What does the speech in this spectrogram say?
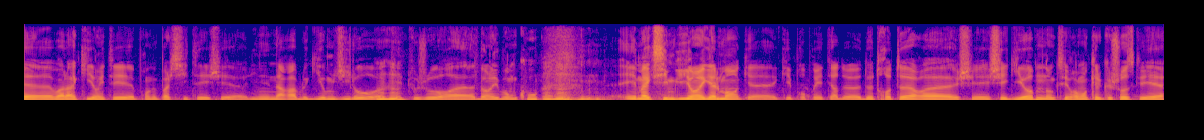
euh, voilà qui ont été, pour ne pas le citer, chez euh, l'inénarrable Guillaume Gillot, Mhm. qui est toujours euh, dans les bons coups. Mhm. Et Maxime Guyon également, qui, a- qui est propriétaire de, de Trotteur chez, chez Guillaume. Donc c'est vraiment quelque chose qui est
